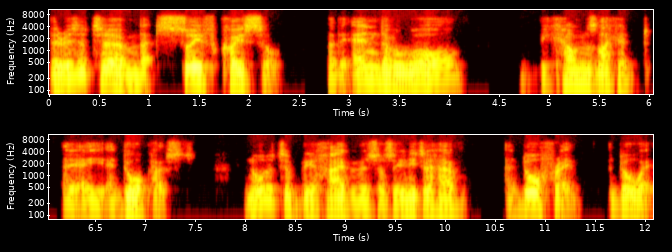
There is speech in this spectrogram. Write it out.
There is a term that soif koisel, that the end of a wall becomes like a, a, a doorpost. In order to be high so you need to have a door frame, a doorway.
